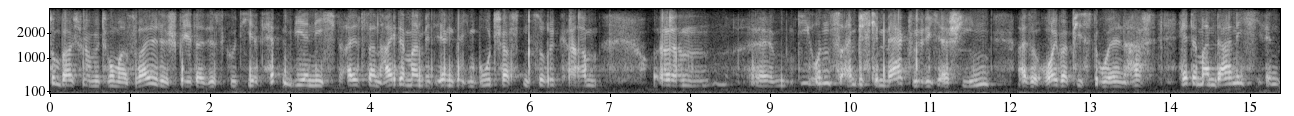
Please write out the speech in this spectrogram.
zum Beispiel mit Thomas Walde später diskutiert. Hätten wir nicht, als dann Heidemann mit irgendwelchen Botschaften zurückkam, ähm, ähm, die uns ein bisschen merkwürdig erschienen, also räuberpistolenhaft, hätte man da nicht in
